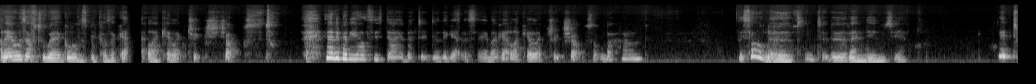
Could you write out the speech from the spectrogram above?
And I always have to wear gloves because I get like electric shocks. Anybody else is diabetic, do they get the same? I get like electric shocks up my hand. It's all nerves and nerve endings, yeah. It's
